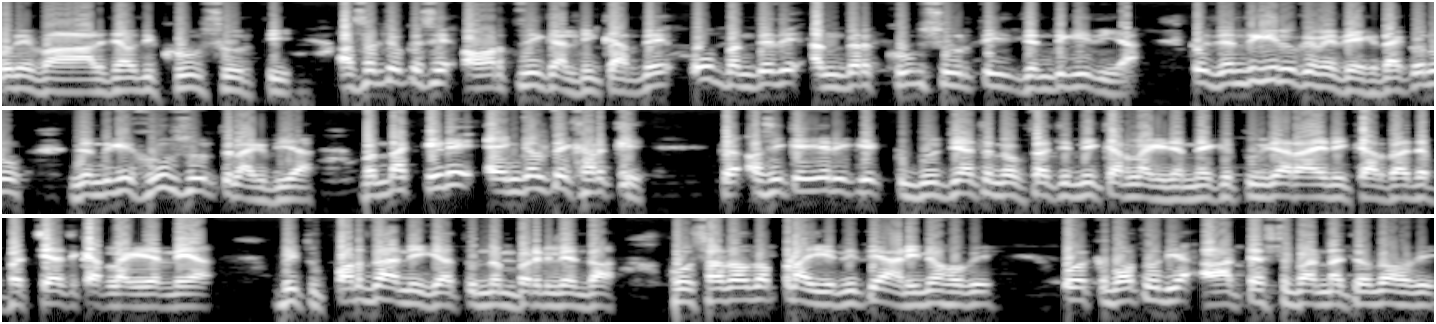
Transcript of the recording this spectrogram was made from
ਉਹਦੇ ਵਾਲ ਜਾਂ ਉਹਦੀ ਖੂਬਸੂਰਤੀ। ਅਸਲ 'ਚ ਕਿਸੇ ਔਰਤ ਦੀ ਗੱਲ ਨਹੀਂ ਕਰਦੇ, ਉਹ ਬੰਦੇ ਦੇ ਅੰਦਰ ਖੂਬਸੂਰਤੀ ਜ਼ਿੰਦਗੀ ਦੀ ਆ। ਕੋਈ ਜ਼ਿੰਦਗੀ ਨੂੰ ਕਿਵੇਂ ਦੇਖਦਾ ਕਿ ਉਹਨੂੰ ਜ਼ਿੰਦਗੀ ਖੂਬਸੂਰਤ ਲੱਗਦੀ ਆ। ਬੰਦਾ ਕਿਹੜੇ ਐਂਗਲ ਤੇ ਖੜ ਕੇ ਅਸੀਂ ਕਈ ਵਾਰੀ ਕਿ ਦੂਜਿਆਂ 'ਚ ਨੁਕਤਾ ਚਿੰਨੀ ਕਰਨ ਲੱਗ ਜਾਂਦੇ ਹਾਂ ਕਿ ਤੂੰ ਯਾਰ ਆਏ ਨਹੀਂ ਕਰਦਾ ਜਾਂ ਬੱਚਿਆਂ 'ਚ ਕਰਨ ਲੱਗ ਜਾਂਦੇ ਆ ਵੀ ਤੂੰ ਪੜਦਾ ਨਹੀਂ ਗਿਆ ਤੂੰ ਨੰਬਰ ਨਹੀਂ ਲੈਂਦਾ। ਹੋ ਸਕਦਾ ਉਹਦਾ ਪੜ੍ਹਾਈ ਨਹੀਂ ਧਿਆਨ ਹੀ ਨਾ ਹੋਵੇ, ਉਹ ਇੱਕ ਬਹੁਤ ਵਧੀਆ ਆਰਟਿਸਟ ਬਣਨਾ ਚਾਹੁੰਦਾ ਹੋਵੇ।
